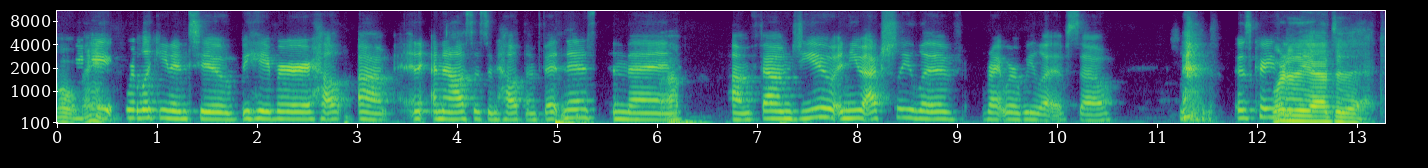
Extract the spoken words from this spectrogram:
Oh we, man, we're looking into behavior health um, analysis and health and fitness, and then wow. um, found you, and you actually live right where we live. So it was crazy. What are the odds of that?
